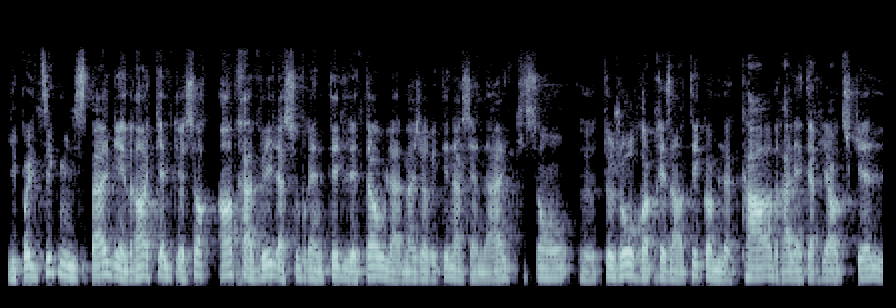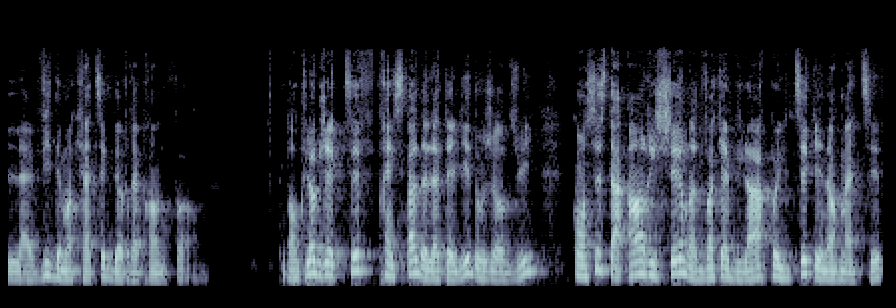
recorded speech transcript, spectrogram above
Les politiques municipales viendront en quelque sorte entraver la souveraineté de l'État ou la majorité nationale qui sont euh, toujours représentées comme le cadre à l'intérieur duquel la vie démocratique devrait prendre forme. Donc, l'objectif principal de l'atelier d'aujourd'hui consiste à enrichir notre vocabulaire politique et normatif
